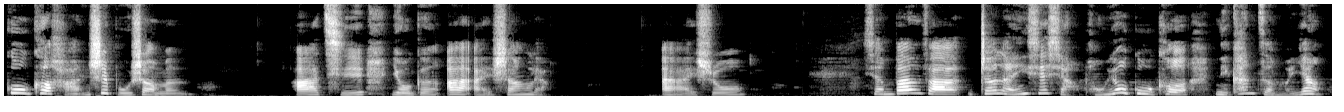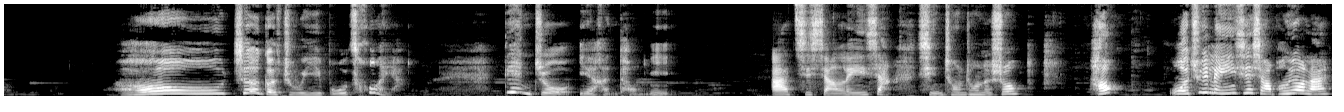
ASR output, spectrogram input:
顾客还是不上门。阿奇又跟爱爱商量。爱爱说：“想办法招揽一些小朋友顾客，你看怎么样？”哦，这个主意不错呀！店主也很同意。阿奇想了一下，兴冲冲地说：“好，我去领一些小朋友来。”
